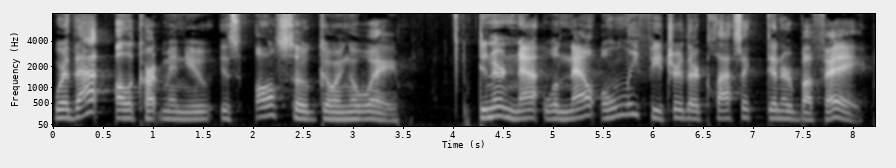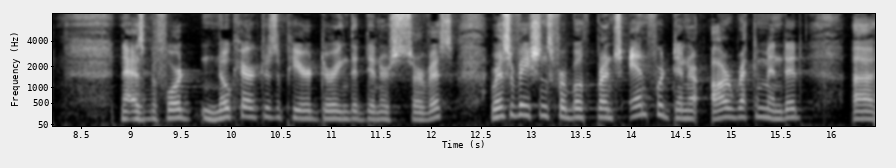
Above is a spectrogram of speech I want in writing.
where that a la carte menu is also going away. Dinner nat will now only feature their classic dinner buffet. Now, as before, no characters appear during the dinner service. Reservations for both brunch and for dinner are recommended, uh,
